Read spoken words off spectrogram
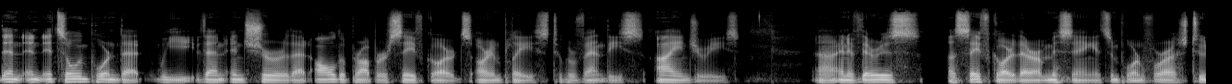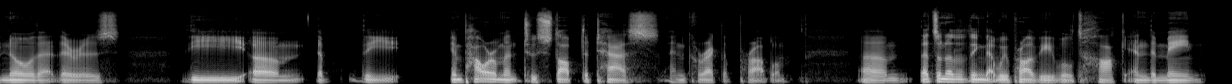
then and it's so important that we then ensure that all the proper safeguards are in place to prevent these eye injuries. Uh, and if there is a safeguard that are missing, it's important for us to know that there is the um, the the empowerment to stop the tasks and correct the problem. Um, that's another thing that we probably will talk in the main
